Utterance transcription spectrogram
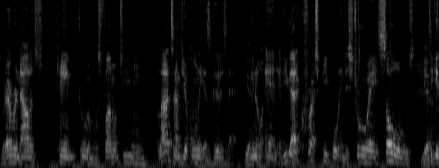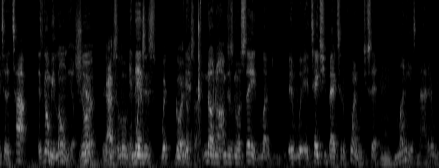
whatever knowledge came through and was funneled to you, mm-hmm. a lot of times you're only as good as that. Yeah. You know, and if you got to crush people and destroy souls yeah. to get to the top, it's gonna be lonely up. Sure, yeah, absolutely. And then, Which is, go ahead. I'm sorry. No, no, I'm just gonna say like it, it, takes you back to the point what you said. Mm-hmm. Money is not everything.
